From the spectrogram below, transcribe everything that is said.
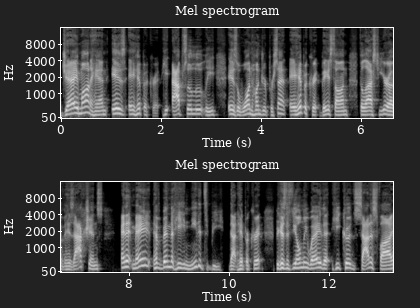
Jay Monahan is a hypocrite. He absolutely is a 100% a hypocrite based on the last year of his actions and it may have been that he needed to be that hypocrite because it's the only way that he could satisfy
